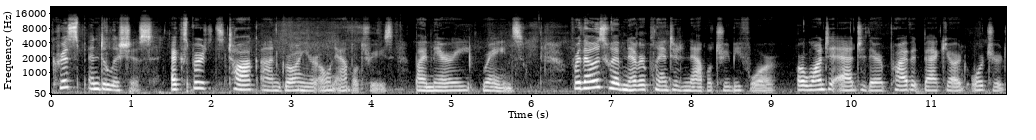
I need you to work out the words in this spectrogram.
Crisp and delicious. Experts talk on growing your own apple trees by Mary Rains. For those who have never planted an apple tree before or want to add to their private backyard orchard,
